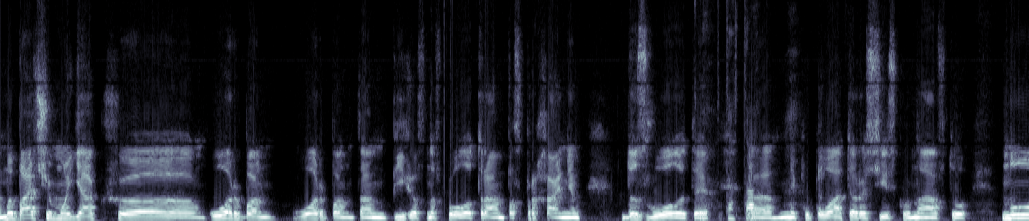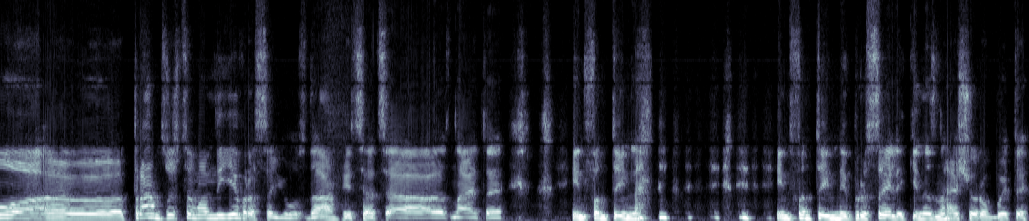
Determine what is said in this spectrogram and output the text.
Ми бачимо, як е, Орбан, Орбан там бігав навколо Трампа з проханням дозволити Так, так. е, не купувати російську нафту. Ну е, Трамп же ж це вам не Євросоюз, да? І ця, ця знаєте, інфантильна, інфантильний Брюссель, який не знає, що робити,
